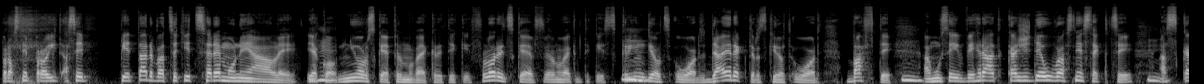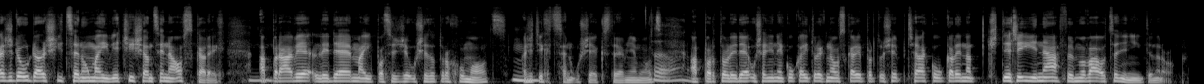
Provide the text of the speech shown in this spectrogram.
prostě projít asi 25 ceremoniály, jako Mhm. mm-hmm. New Yorkské filmové kritiky, floridské filmové kritiky, Screen Mhm. mm. Guild Award, Directors Guild Award, BAFTY mm. a musí vyhrát každou vlastně sekci Mhm. a s každou další cenou mají větší šanci na Oscarech. A Mhm. právě lidé mají pocit, že už je to trochu moc a že těch cen už je extrémně moc. To jo. A proto lidé už ani nekoukají tolik na Oscary, protože třeba koukali na čtyři jiná filmová ocenění ten rok.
